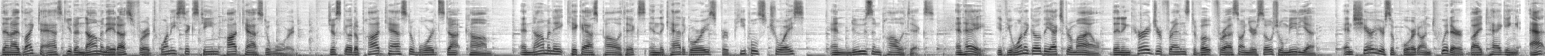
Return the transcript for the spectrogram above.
then I'd like to ask you to nominate us for a 2016 Podcast Award. Just go to podcastawards.com and nominate Kick Ass Politics in the categories for People's Choice and News and Politics. And hey, if you want to go the extra mile, then encourage your friends to vote for us on your social media and share your support on Twitter by tagging at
